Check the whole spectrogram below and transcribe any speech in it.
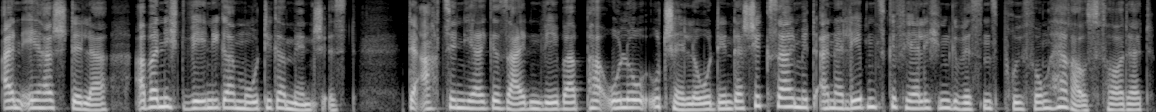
ein eher stiller, aber nicht weniger mutiger Mensch ist der 18-jährige Seidenweber Paolo Uccello, den das Schicksal mit einer lebensgefährlichen Gewissensprüfung herausfordert.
